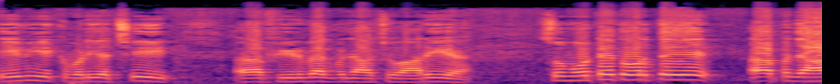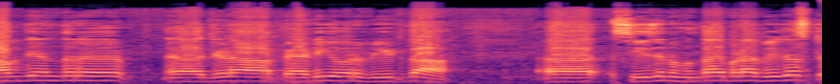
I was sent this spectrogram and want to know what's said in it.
ਇਹ ਵੀ ਇੱਕ ਬੜੀ ਅੱਛੀ ਫੀਡਬੈਕ ਪੰਜਾਬ ਚੋਂ ਆ ਰਹੀ ਹੈ। ਸੋ ਮੋٹے ਤੌਰ ਤੇ ਪੰਜਾਬ ਦੇ ਅੰਦਰ ਜਿਹੜਾ ਪੈਡੀ ਔਰ ਵੀਟ ਦਾ ਸੀਜ਼ਨ ਹੁੰਦਾ ਹੈ ਬੜਾ ਬਿਗੇਸਟ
